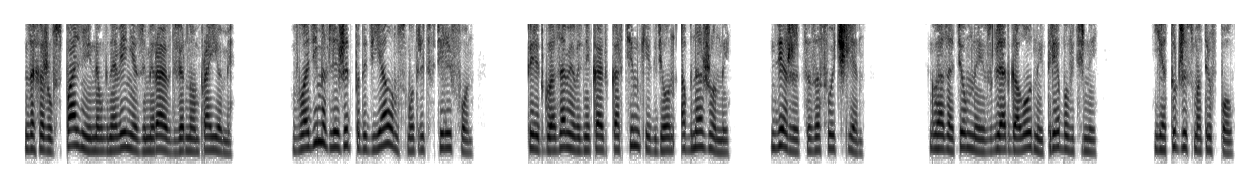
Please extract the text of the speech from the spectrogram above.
Захожу в спальню и на мгновение замираю в дверном проеме. Владимир лежит под одеялом, смотрит в телефон. Перед глазами возникают картинки, где он обнаженный, держится за свой член. Глаза темные, взгляд голодный, требовательный. Я тут же смотрю в пол.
